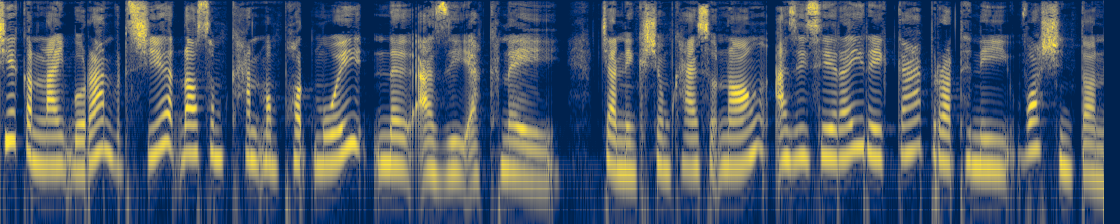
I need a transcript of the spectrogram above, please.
ជាកន្លែងបុរាណវិទ្យាដ៏សំខាន់បំផុតមួយនៅអាស៊ីអាគ្នេយ៍ចា៎នាងខ្ញុំខែសុណងអាស៊ីសេរីរាយការណ៍ប្រធានាធិបតី Washington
